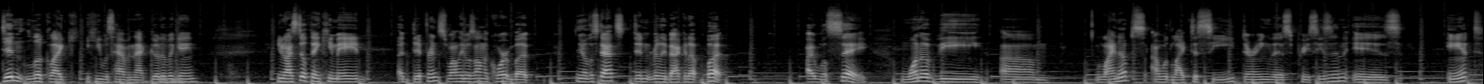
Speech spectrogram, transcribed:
didn't look like he was having that good of a game. You know, I still think he made a difference while he was on the court, but you know the stats didn't really back it up. But I will say, one of the um, lineups I would like to see during this preseason is Ant.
